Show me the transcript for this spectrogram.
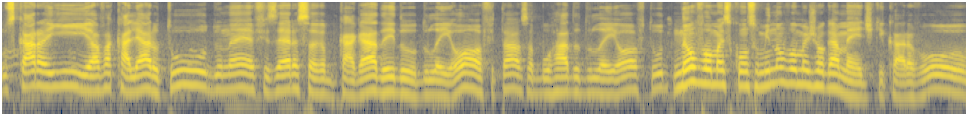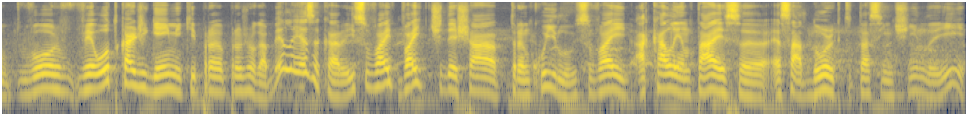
Os caras aí avacalharam tudo, né? Fizeram essa cagada aí do, do layoff e tal, essa burrada do layoff, tudo. Não vou mais consumir, não vou mais jogar Magic, cara. Vou, vou ver outro card game aqui pra, pra eu jogar. Beleza, cara. Isso vai, vai te deixar tranquilo? Isso vai acalentar essa, essa dor que tu tá sentindo aí?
